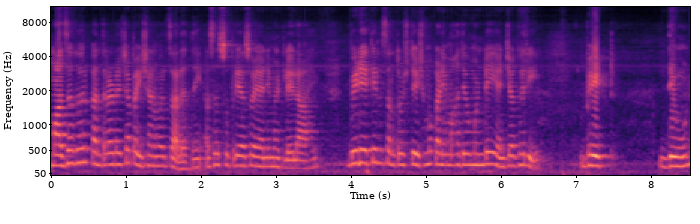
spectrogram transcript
माझं घर कंत्राटाच्या पैशांवर चालत नाही असं सुप्रिया सुळे यांनी म्हटलेलं आहे. बीड येथील संतोष देशमुख आणि महादेव मुंडे यांच्या घरी भेट देऊन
